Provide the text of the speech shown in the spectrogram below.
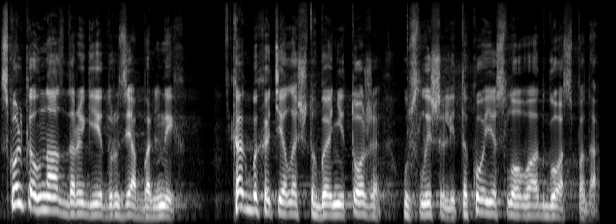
Сколько у нас, дорогие друзья, больных? Как бы хотелось, чтобы они тоже услышали такое слово от Господа,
